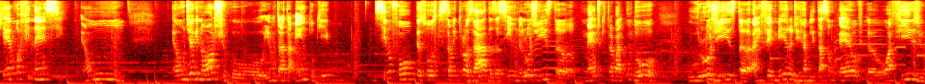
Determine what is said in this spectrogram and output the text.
que é uma finesse, é um, é um diagnóstico e um tratamento que, se não for pessoas que são entrosadas, assim, um neurologista, médico que trabalha com dor, o urologista, a enfermeira de reabilitação pélvica ou a físio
